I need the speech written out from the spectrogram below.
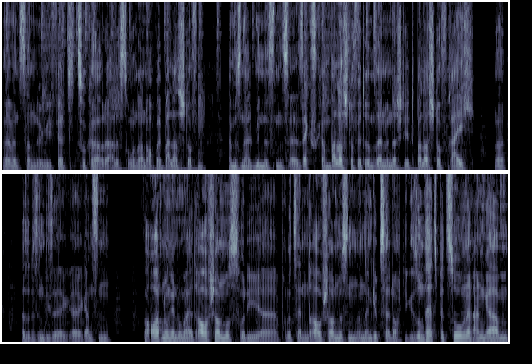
Ne? Wenn es dann irgendwie Fett, Zucker oder alles drum und dran, auch bei Ballaststoffen, da müssen halt mindestens äh, 6 Gramm Ballaststoffe drin sein, wenn da steht ballaststoffreich. Ne? Also das sind diese äh, ganzen Verordnungen, wo man halt draufschauen muss, wo die äh, Produzenten draufschauen müssen. Und dann gibt es halt noch die gesundheitsbezogenen Angaben,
